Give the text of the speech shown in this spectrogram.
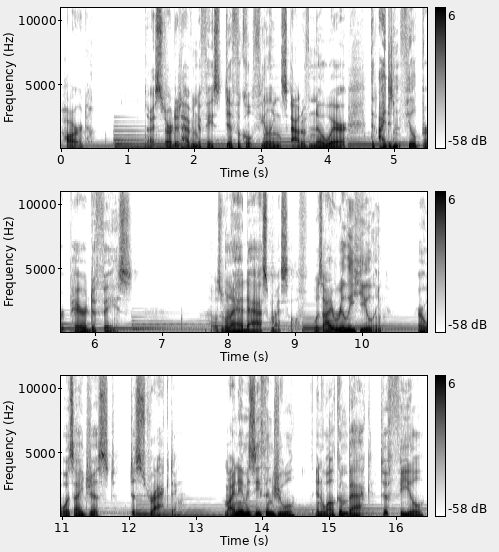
hard. I started having to face difficult feelings out of nowhere that I didn't feel prepared to face. That was when I had to ask myself was I really healing? Or was I just distracting? My name is Ethan Jewell, and welcome back to Feel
